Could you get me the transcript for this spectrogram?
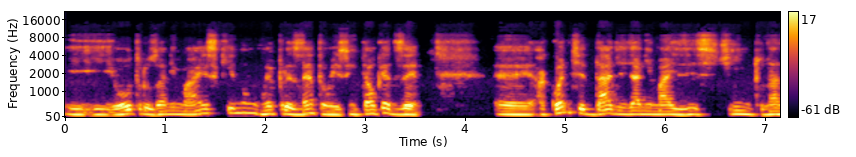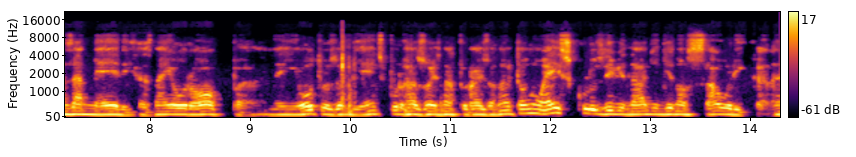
E, e outros animais que não representam isso. Então, quer dizer, é, a quantidade de animais extintos nas Américas, na Europa, né, em outros ambientes, por razões naturais ou não, então não é exclusividade dinossaurica, né?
